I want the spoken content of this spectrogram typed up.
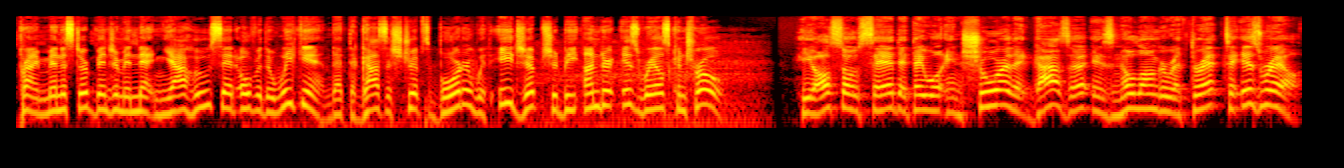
Prime Minister Benjamin Netanyahu said over the weekend that the Gaza Strip's border with Egypt should be under Israel's control. He also said that they will ensure that Gaza is no longer a threat to Israel,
